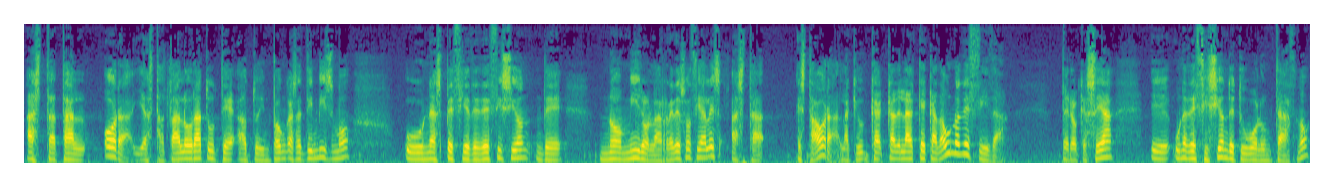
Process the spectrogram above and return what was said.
hasta tal hora y hasta tal hora tú te autoimpongas a ti mismo una especie de decisión de no miro las redes sociales hasta esta hora, la que, la que cada uno decida, pero que sea eh, una decisión de tu voluntad, ¿no?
